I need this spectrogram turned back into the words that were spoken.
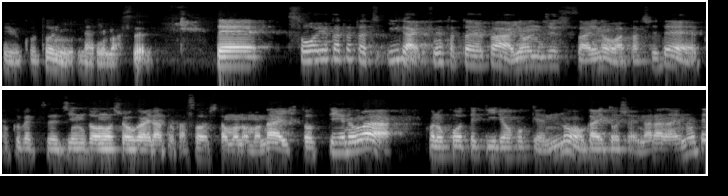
ということになります。で、そういう方たち以外ですね、例えば40歳の私で特別腎臓の障害だとかそうしたものもない人っていうのは、この公的医療保険の該当者にならないので、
